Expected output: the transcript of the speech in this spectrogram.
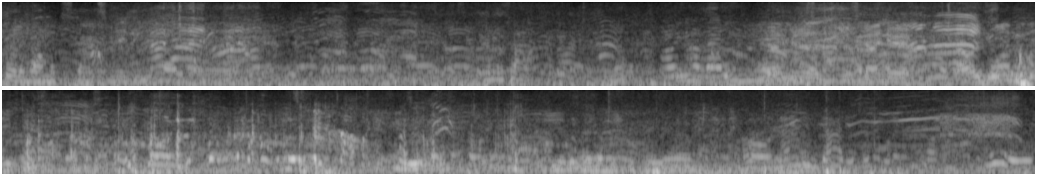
Before the warm up starts, maybe you guys are. Yeah, yeah, this guy here. Alex Yeah, they get up at 6 a.m. Oh, not even that. It's just when I pick up from school.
